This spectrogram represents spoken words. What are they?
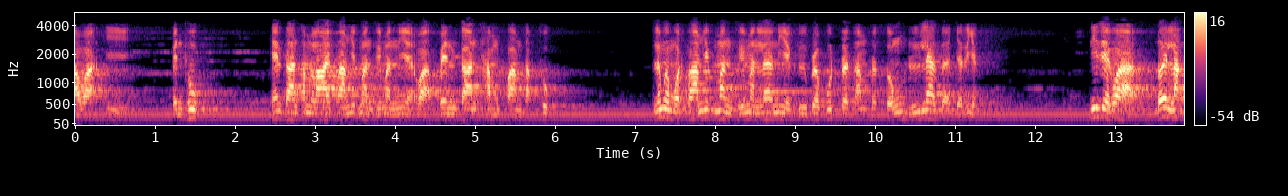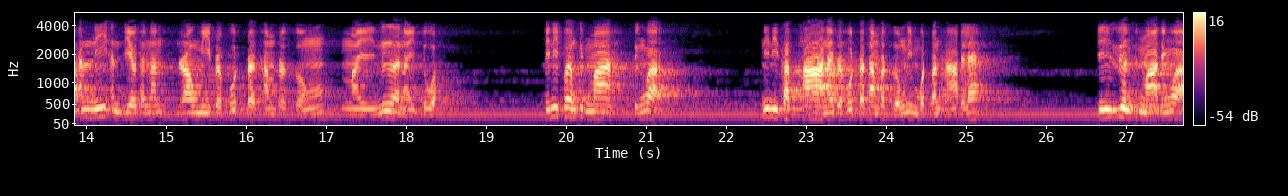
าวะที่เป็นทุกข์เห็นการทำลายความยึดมั่นถือมั่นเนี่ยว่าเป็นการทำความดับทุกข์ แล้วเมื่อหมดความยึดมั่นถือมันแล้วนี่คือพระพุทธประธรรมประสงค์หรือแล้วแต่จะเรียก นี่เรียกว่าโดยหลักอันนี้อันเดียวเท่านั้น เรามีพระพุทธประธรรมประสงค์ในเนื้อในตัว ที่นี่เพิ่มขึ้นมาถึงว่า นี่นี่ศรัทธาในพระพุทธประธรรมประสงค์นี่หมดปัญหาไปแล้วที่เลื่อนขึ้นมาถึงว่า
